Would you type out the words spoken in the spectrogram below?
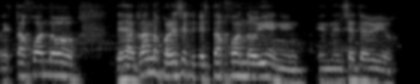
está jugando, desde acá nos parece que está jugando bien en, en el Celta de Vigo.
